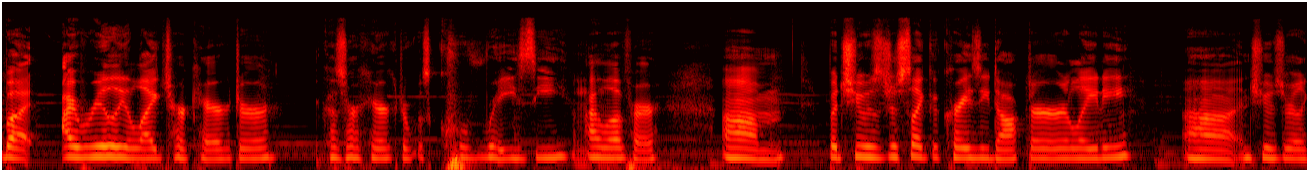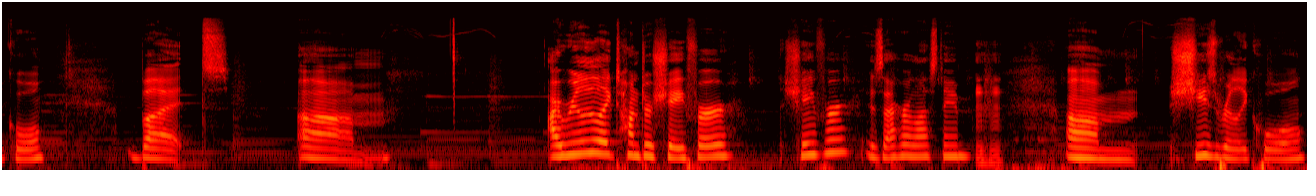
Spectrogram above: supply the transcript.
but I really liked her character because her character was crazy. I Mhm. love her. Um, but she was just like a crazy doctor lady, uh, and she was really cool. But um, I really liked Hunter Schafer. Schafer is that her last name? Mhm. Um, she's really cool.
